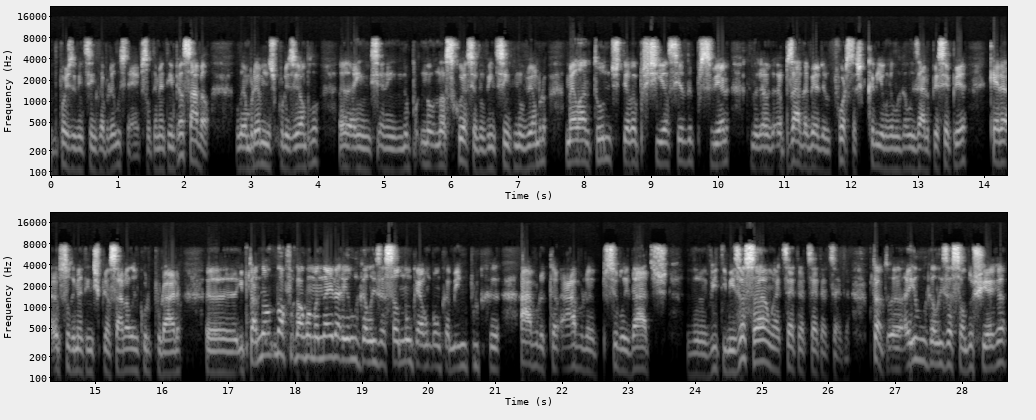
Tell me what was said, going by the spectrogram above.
depois do 25 de Abril, isto é absolutamente impensável. Lembremos-nos, por exemplo, uh, em, em, no, no, na sequência do 25 de Novembro, Mel Antunes teve a presciência de perceber que, apesar de haver forças que queriam ilegalizar o PCP, que era absolutamente indispensável incorporar, uh, e portanto, não, não, de alguma maneira, a ilegalização nunca é um bom caminho porque abre, abre possibilidades de vitimização, etc, etc, etc. Portanto, a ilegalização do Chega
